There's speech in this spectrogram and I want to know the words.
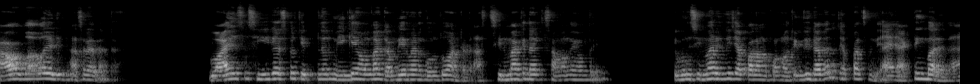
హావభావాలు అసలేదంట వాయిస్ సీరియస్గా చెప్తున్నారు. మీకే ఉందా? గంభీరమైన గొంతు అంటాడు. ఆ సినిమాకి దానికి సంబంధం ఉంది ఇప్పుడు సినిమా రివ్యూ చెప్పాలనుకున్నావు రివ్యూ కదా? చెప్పాల్సింది. ఆయన యాక్టింగ్ బాగాలేదా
